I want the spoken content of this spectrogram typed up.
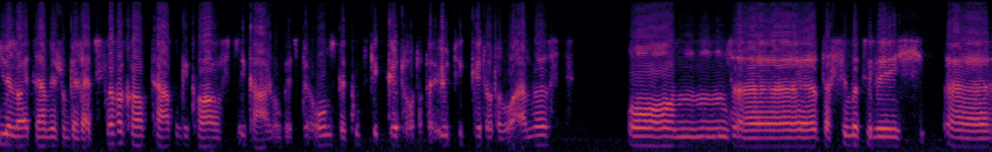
Viele Leute haben ja schon bereits Vorverkaufskarten gekauft, egal ob jetzt bei uns, bei Coop-Ticket oder bei Ö-Ticket oder woanders. Und äh, das sind natürlich äh,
